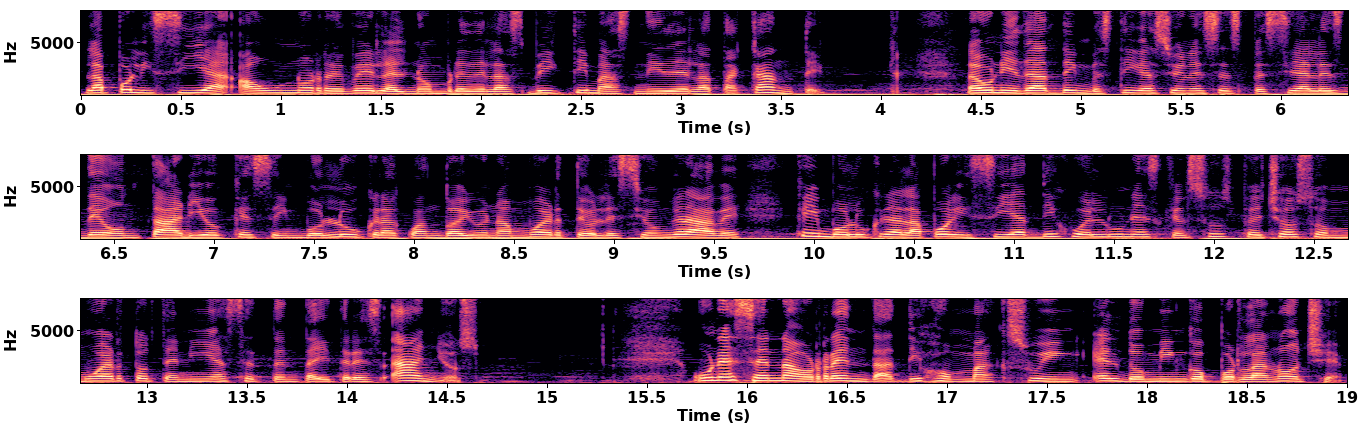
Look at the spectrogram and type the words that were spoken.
La policía aún no revela el nombre de las víctimas ni del atacante. La Unidad de Investigaciones Especiales de Ontario, que se involucra cuando hay una muerte o lesión grave que involucra a la policía, dijo el lunes que el sospechoso muerto tenía 73 años. Una escena horrenda, dijo McSween el domingo por la noche.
